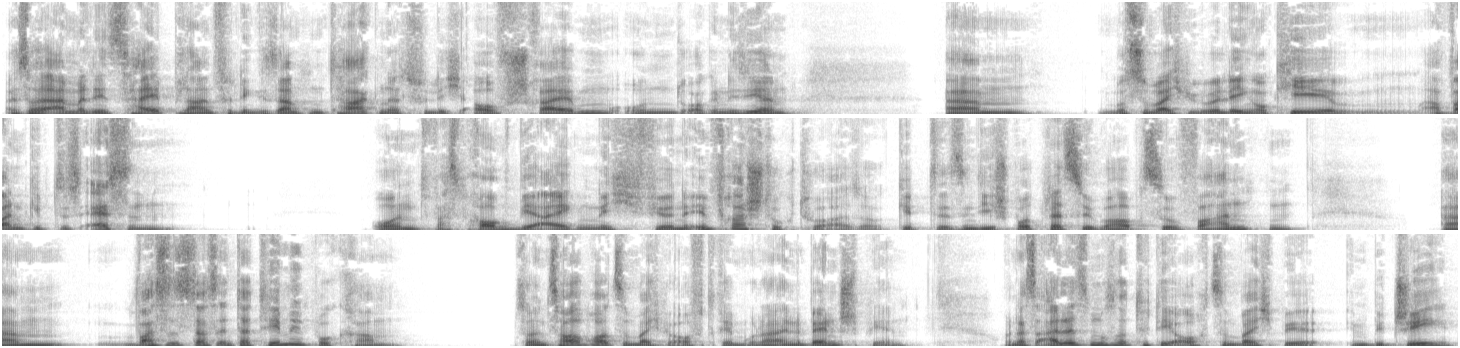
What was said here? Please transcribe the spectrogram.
Es soll einmal den Zeitplan für den gesamten Tag natürlich aufschreiben und organisieren. Ähm, muss zum Beispiel überlegen, okay, ab wann gibt es Essen? Und was brauchen wir eigentlich für eine Infrastruktur? Also gibt es, sind die Sportplätze überhaupt so vorhanden? Ähm, was ist das Entertainment-Programm? Soll ein Zauberer zum Beispiel auftreten oder eine Band spielen? Und das alles muss natürlich auch zum Beispiel im Budget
